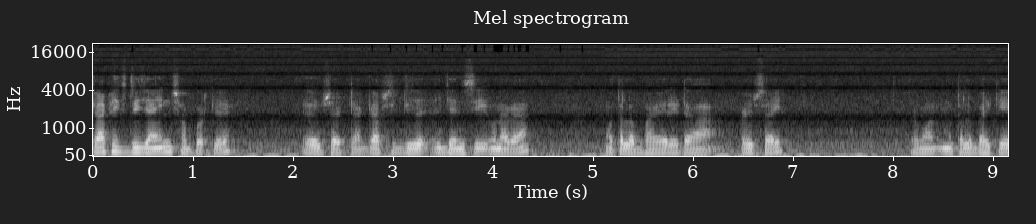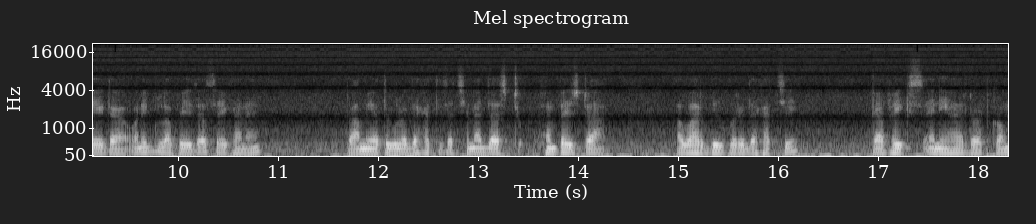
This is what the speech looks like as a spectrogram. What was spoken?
গ্রাফিক্স ডিজাইন সম্পর্কে ওয়েবসাইটটা গ্রাফিক্স ডিজাইন এজেন্সি ওনারা মোতালাব ভাইয়ের এটা ওয়েবসাইট যেমন মোতালাব ভাইকে এটা অনেকগুলো পেজ আছে এখানে। তো আমি এতগুলো দেখাতে চাচ্ছি না জাস্ট হোম পেজটা আবার ভিউ করে দেখাচ্ছি। গ্রাফিক্স এনিহার ডট কম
